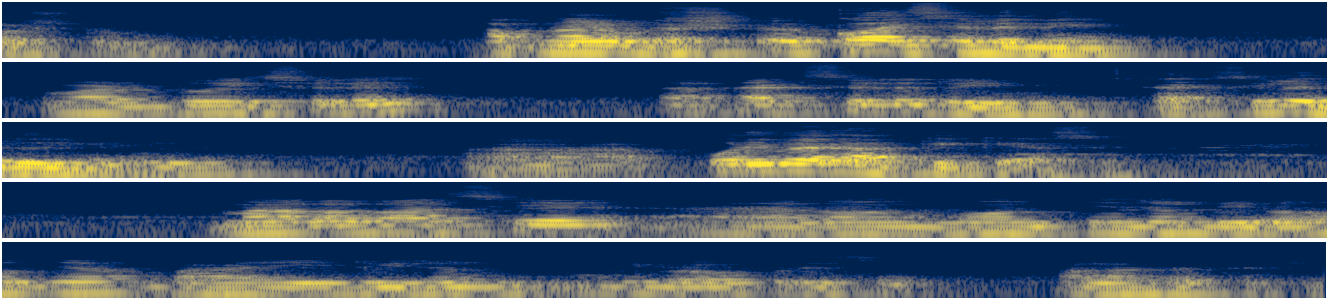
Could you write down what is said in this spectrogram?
কষ্ট। আপনার কয় ছেলে মেয়ে? আমার দুই ছেলে এক ছেলে দুই মেয়ে। এক ছেলে দুই মেয়ে। পরিবারে আর কে কে আছে? মা বাবা আছে এবং বোন তিনজন বিবাহ দেওয়া ভাই দুইজন বিবাহ করেছি আলাদা থাকি।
